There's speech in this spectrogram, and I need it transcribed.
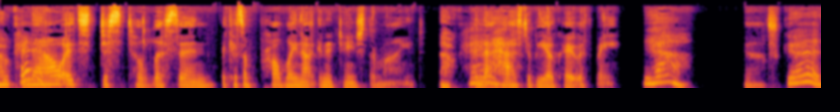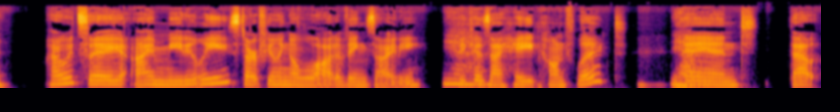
Okay. Now it's just to listen because I'm probably not going to change their mind. Okay. And that has to be okay with me. Yeah. Yeah. It's good. I would say I immediately start feeling a lot of anxiety yeah. because I hate conflict. Mm-hmm. Yeah. And that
